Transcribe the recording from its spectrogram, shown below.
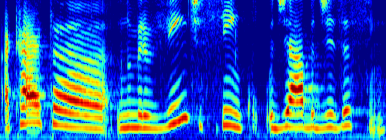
A carta número 25, o diabo diz assim:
